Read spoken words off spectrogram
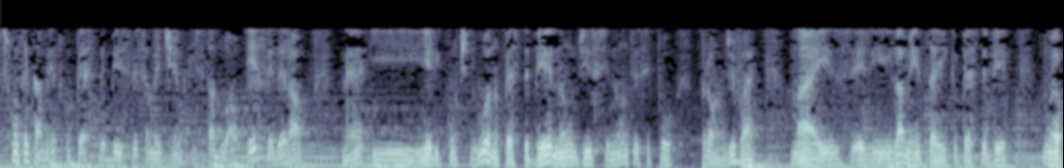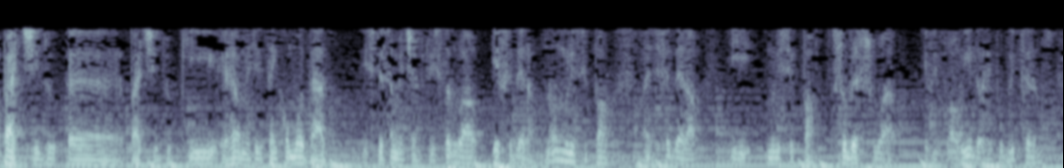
descontentamento com o PSDB, especialmente em âmbito estadual e federal, né? E ele continua no PSDB, não disse, não antecipou para onde vai, mas ele lamenta aí que o PSDB não é o partido, é, partido que realmente ele está incomodado, especialmente âmbito estadual e federal, não municipal, mas federal e municipal, sobre a sua eventual ida aos republicanos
